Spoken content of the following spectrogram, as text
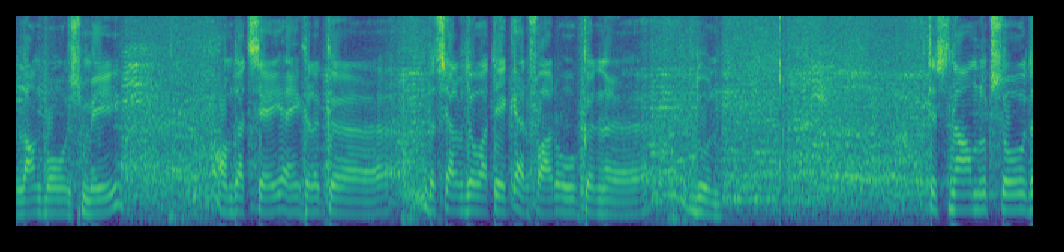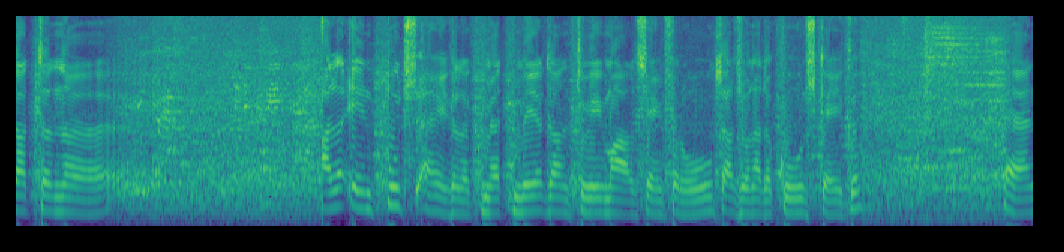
landbouwers mee omdat zij eigenlijk uh, datzelfde wat ik ervaar ook kunnen doen. Het is namelijk zo dat een, alle inputs eigenlijk met meer dan twee maal zijn verhoogd als we naar de koers kijken. En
